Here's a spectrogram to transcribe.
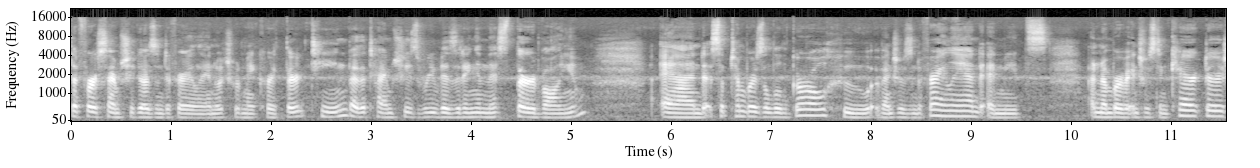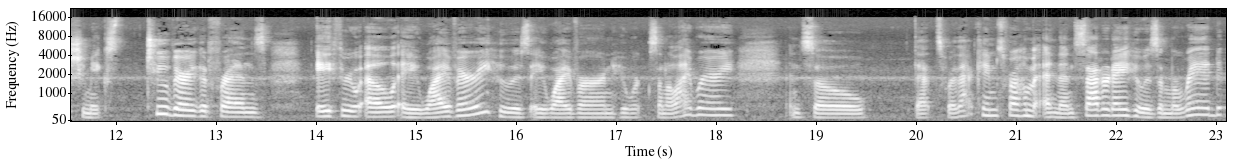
the first time she goes into Fairyland, which would make her 13 by the time she's revisiting in this third volume. And September is a little girl who ventures into Fairyland and meets a number of interesting characters. She makes two very good friends, A through L, a Wyverary, who is a wyvern who works in a library. And so that's where that came from. And then Saturday, who is a Marid,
